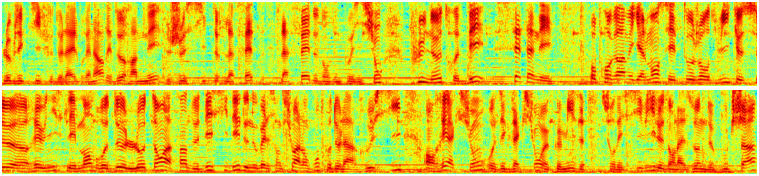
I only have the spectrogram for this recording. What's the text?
L'objectif de la L. Brennard est de ramener, je cite, la Fed, dans une position plus neutre dès cette année. Au programme également, c'est aujourd'hui que se euh, réunissent les membres de l'OTAN afin de décider de nouvelles sanctions à l'encontre de la Russie en réaction aux exactions euh, commises sur des civils dans la zone de Boutcha.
